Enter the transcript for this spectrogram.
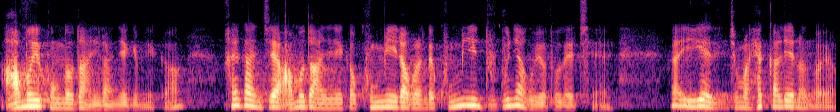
아무의 공로도 아니란 얘기입니까? 그러니까 이제 아무도 아니니까 국민이라고 하는데 국민이 누구냐고요 도대체. 그러니까 이게 정말 헷갈리는 거예요.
